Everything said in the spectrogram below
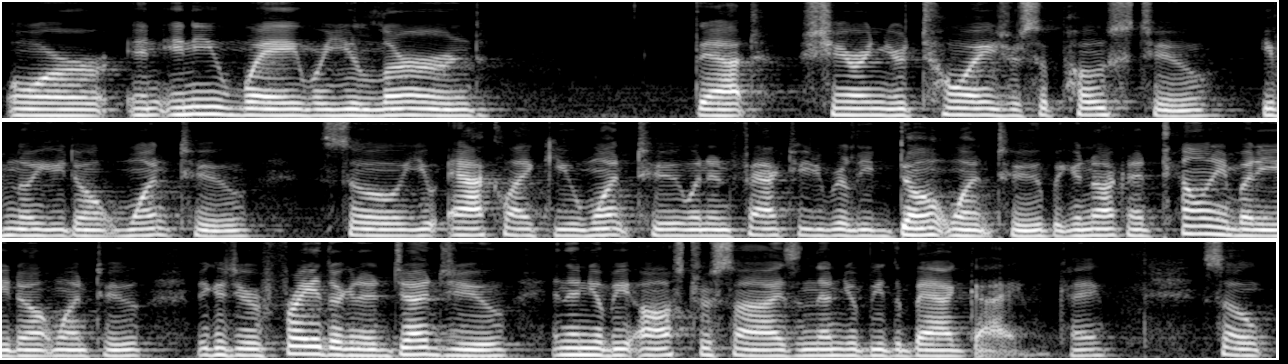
or in any way where you learned that sharing your toys you're supposed to, even though you don't want to, so you act like you want to, and in fact you really don't want to, but you're not going to tell anybody you don't want to because you're afraid they're going to judge you, and then you'll be ostracized, and then you'll be the bad guy, okay? So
